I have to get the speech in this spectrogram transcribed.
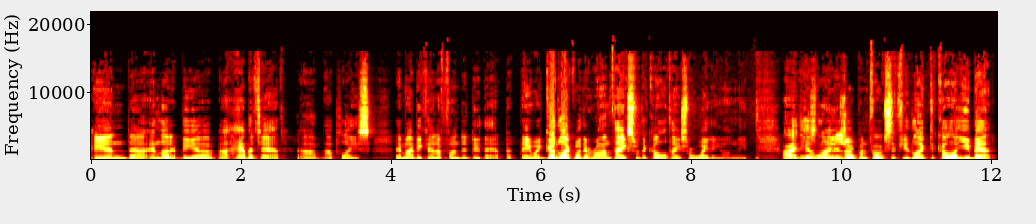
and uh, and let it be a, a habitat, uh, a place. It might be kind of fun to do that. But anyway, good luck with it, Ron. Thanks for the call. Thanks for waiting on me. All right, his line is open, folks. If you'd like to call, you bet.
